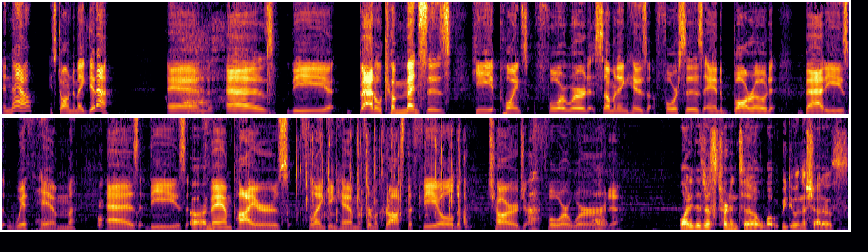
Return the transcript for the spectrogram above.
and now it's time to make dinner. And as the battle commences, he points forward, summoning his forces and borrowed baddies with him as these uh, vampires flanking him from across the field charge forward. Why did it just turn into what we do in the shadows?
